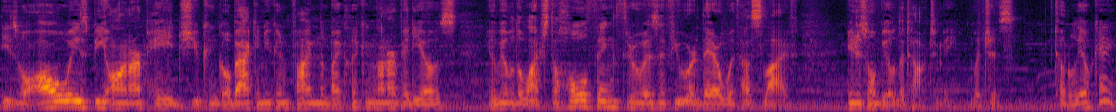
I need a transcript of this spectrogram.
These will always be on our page. You can go back and you can find them by clicking on our videos. You'll be able to watch the whole thing through as if you were there with us live. You just won't be able to talk to me, which is totally okay.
